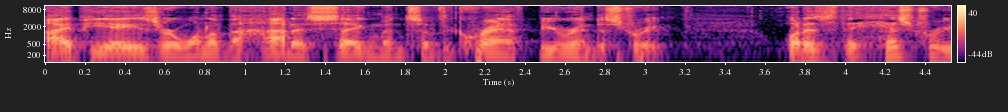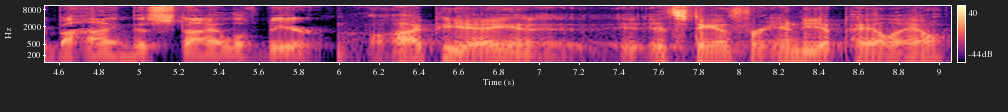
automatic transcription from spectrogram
IPAs are one of the hottest segments of the craft beer industry. What is the history behind this style of beer? IPA, uh, it stands for India Pale Ale,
